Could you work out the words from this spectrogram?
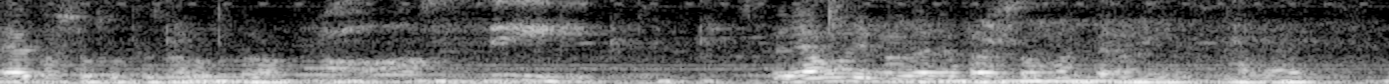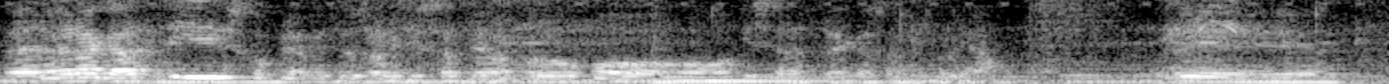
Eh, questo tutto tesoro però. Speriamo di non averne perso una per all'inizio magari. Beh, noi ragazzi scopriamo i tesori che sappiamo e poi dopo chi se ne frega se ne troviamo. E...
